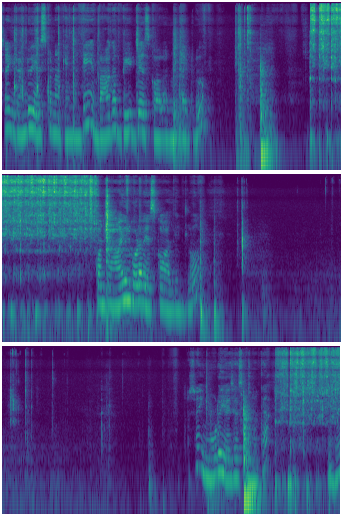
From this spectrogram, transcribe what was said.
సో ఈ రెండు వేసుకున్నాక ఏంటంటే బాగా బీట్ చేసుకోవాలన్నమాట ఇప్పుడు. కొంచెం ఆయిల్ కూడా వేసుకోవాలి దీంట్లో. సో ఈ మూడు వేసేసుకున్నాక ఇది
